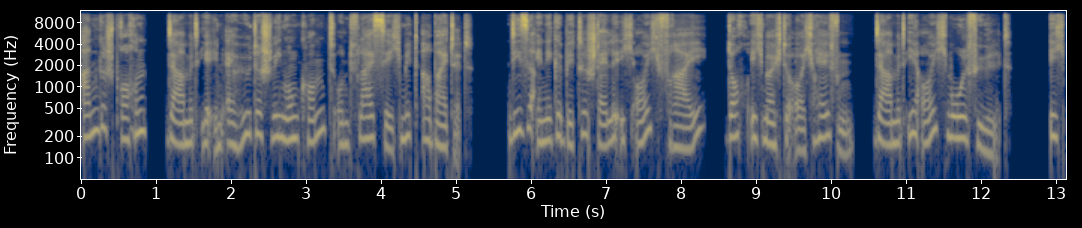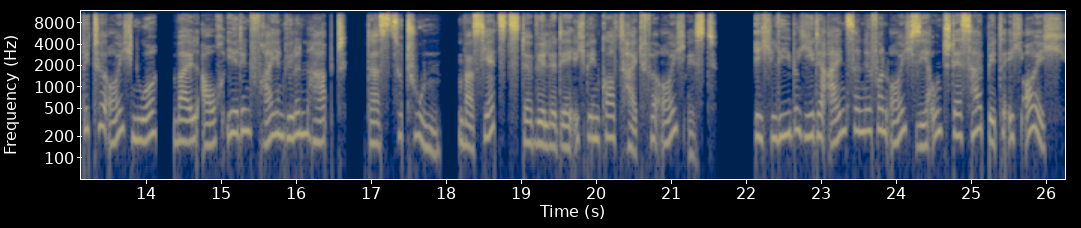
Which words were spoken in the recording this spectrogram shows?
angesprochen, damit ihr in erhöhte Schwingung kommt und fleißig mitarbeitet. Diese innige Bitte stelle ich euch frei, doch ich möchte euch helfen, damit ihr euch wohlfühlt. Ich bitte euch nur, weil auch ihr den freien Willen habt, das zu tun, was jetzt der Wille der Ich Bin-Gottheit für euch ist. Ich liebe jede einzelne von euch sehr und deshalb bitte ich euch,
